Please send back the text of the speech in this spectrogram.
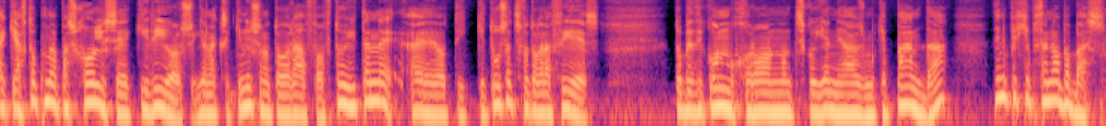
Α, και αυτό που με απασχόλησε κυρίως για να ξεκινήσω να το γράφω αυτό ήταν ε, ότι κοιτούσα τις φωτογραφίες των παιδικών μου χρόνων, της οικογένειάς μου και πάντα δεν υπήρχε πουθενά ο μπαμπάς.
